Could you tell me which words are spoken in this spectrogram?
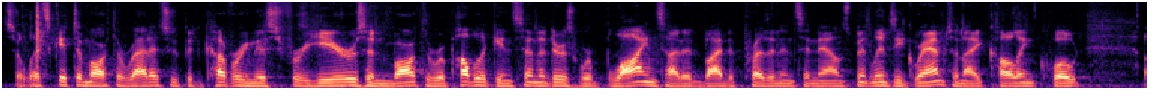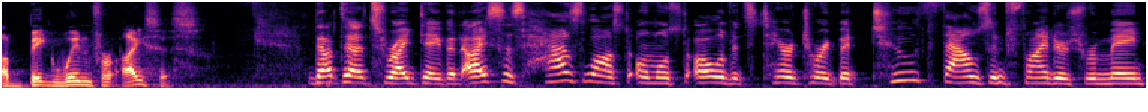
So let's get to Martha Raddatz, who's been covering this for years. And Martha, Republican senators were blindsided by the president's announcement. Lindsey Graham tonight calling, quote, a big win for ISIS. That, that's right, David. ISIS has lost almost all of its territory, but 2,000 fighters remain,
